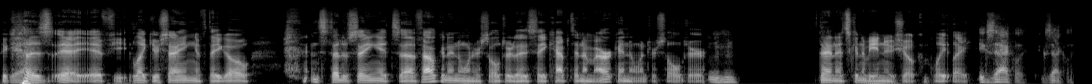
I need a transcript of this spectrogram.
Because i if, you, like you're saying, if they go instead of saying it's uh, Falcon and the Winter Soldier, they say Captain America and the Winter Soldier, Mm-hmm. then it's going to be a new show completely. Exactly, exactly.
